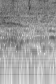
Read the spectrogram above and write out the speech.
again.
